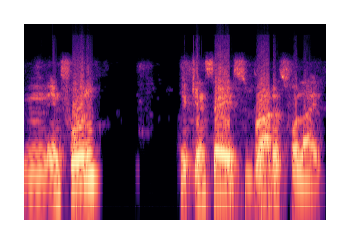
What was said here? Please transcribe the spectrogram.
mm, in full, you can say it's Brothers for Life.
